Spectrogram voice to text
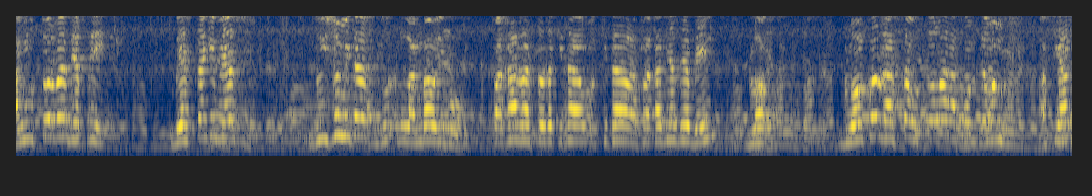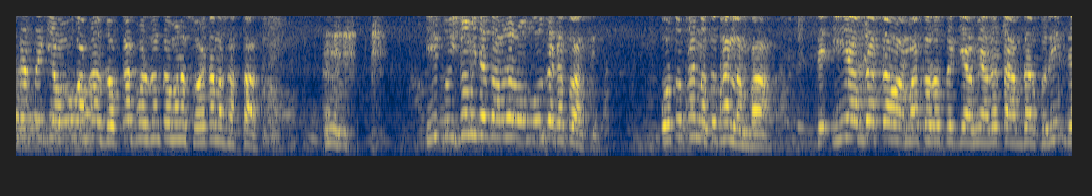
আমি উত্তরবার দেখছি, বেশ থেকে বেশ দুইশো মিটার লম্বা হইব। পাখার রাস্তা কিতা কিতা ফাঁকা দিয়ে যে দেন, ব্লক, ব্লকের রাস্তা উত্তরবার কমসে কম শিয়ালদার থেকে ও আমরা জব কার্ড পর্যন্ত মানে ছয়টা না সাতটা আছে। এই দুইশো মিটার তো আমরা রোদ জায়গা তো আছে। অত খান লম্বা। তে এই আবদারটাও আমার তরফ আমি যে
